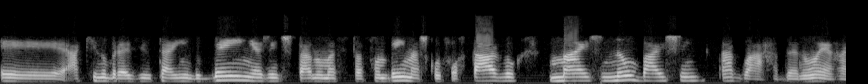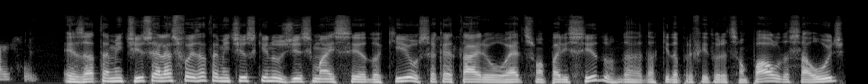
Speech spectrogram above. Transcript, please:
é, aqui no Brasil está indo bem, a gente está numa situação bem mais confortável, mas não baixem a guarda, não é, Raíssa? Exatamente isso. Aliás, foi exatamente isso que nos disse mais cedo aqui o secretário Edson Aparecido, da, daqui da Prefeitura de São Paulo, da Saúde.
